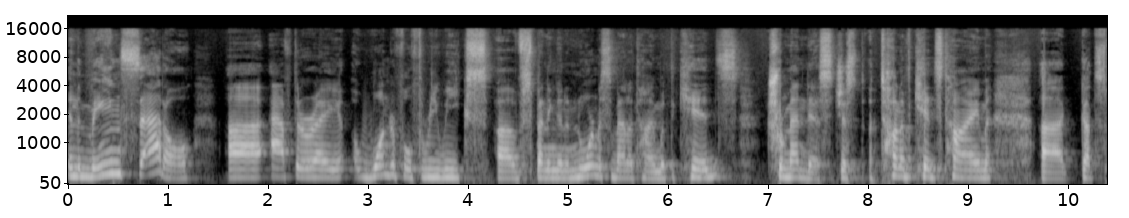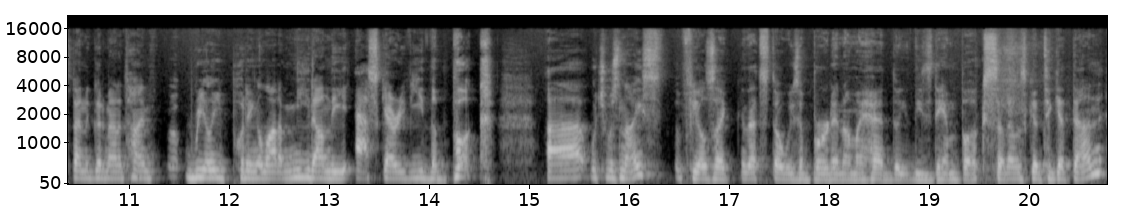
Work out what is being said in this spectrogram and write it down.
in the main saddle uh, after a wonderful three weeks of spending an enormous amount of time with the kids. Tremendous, just a ton of kids' time. Uh, got to spend a good amount of time really putting a lot of meat on the Ask Gary Vee, the book uh, which was nice. It feels like that's always a burden on my head, the, these damn books. So that was good to get done.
